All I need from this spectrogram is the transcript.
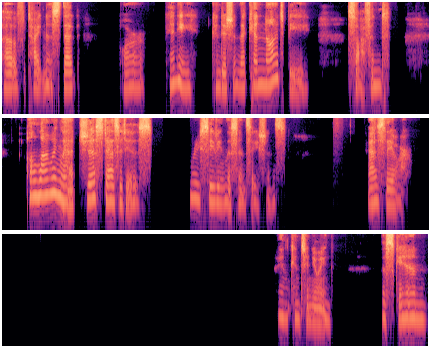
of tightness that or any condition that cannot be softened, allowing that just as it is, receiving the sensations as they are. And continuing the scan.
